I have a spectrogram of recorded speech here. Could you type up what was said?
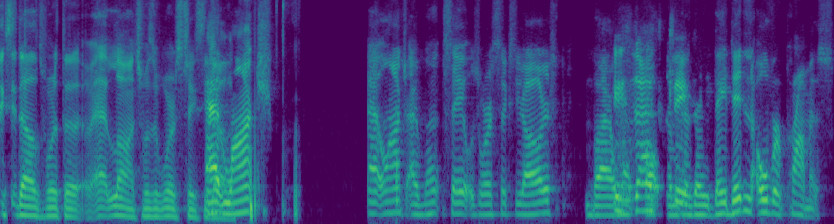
sixty dollars worth of at launch? Was it worth sixty? at launch, at launch, I won't say it was worth sixty dollars, but I won't fault them Exactly. because they, they didn't overpromise.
